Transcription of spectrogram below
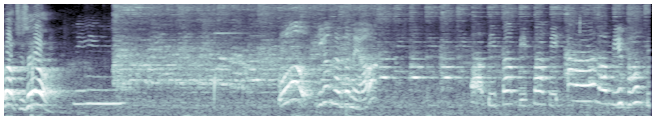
음악 주세요. 오, 이건 간단해요. 빠비, 빠비, 빠비, 아, 빠비, 빠비.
